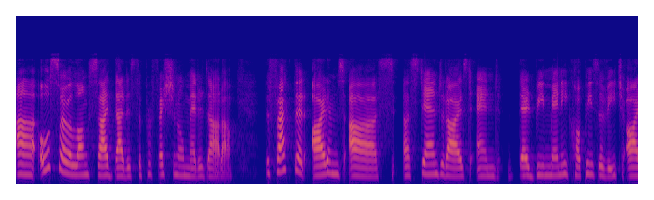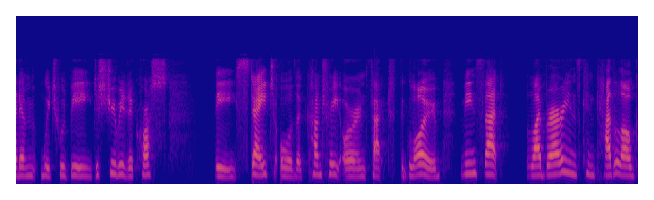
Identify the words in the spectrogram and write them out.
Uh, also, alongside that is the professional metadata. The fact that items are, are standardized and there'd be many copies of each item which would be distributed across the state or the country or, in fact, the globe means that librarians can catalog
